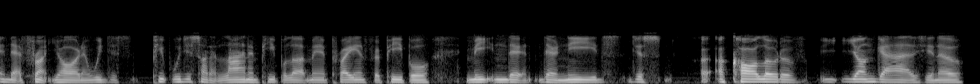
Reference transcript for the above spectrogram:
in that front yard, and we just people we just started lining people up, man, praying for people, meeting their their needs, just a, carload of young guys, you know.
